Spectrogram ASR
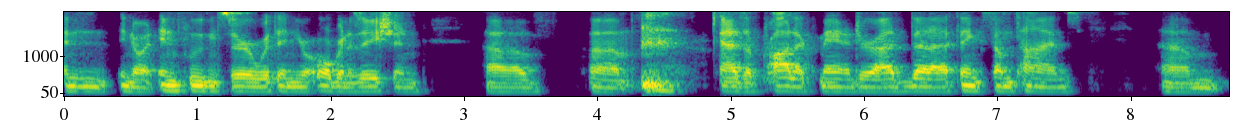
an you know an influencer within your organization of um, as a product manager I, that I think sometimes um,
